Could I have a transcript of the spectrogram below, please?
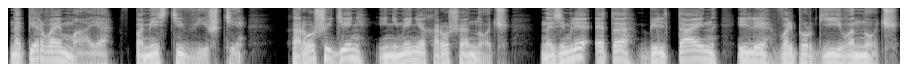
на 1 мая в поместье Вишти. Хороший день и не менее хорошая ночь. На земле это Бельтайн или Вальпургиева ночь.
